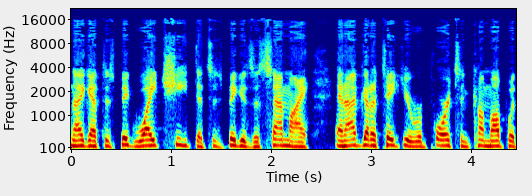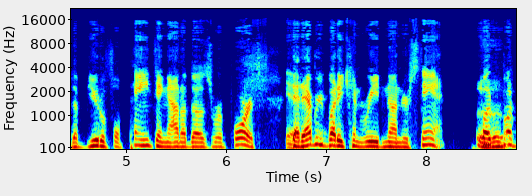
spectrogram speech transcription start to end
and I got this big white sheet that's as big as a semi, and I've got to take your reports and come up with a beautiful painting out of those reports yeah. that everybody can read and understand. But, mm-hmm. but,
